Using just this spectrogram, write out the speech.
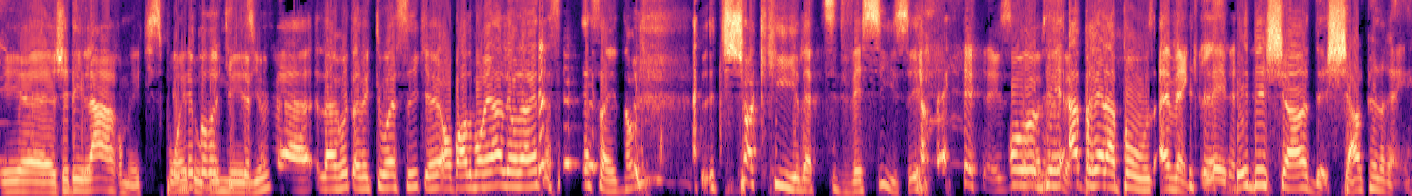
Et euh, j'ai des larmes qui se pointent au bout de mes yeux. La, la route avec toi, c'est qu'on part de Montréal et on arrête à saint Donc, Chucky, la petite vessie, c'est. on revient après la pause avec les bébés chats de Charles Pellerin.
